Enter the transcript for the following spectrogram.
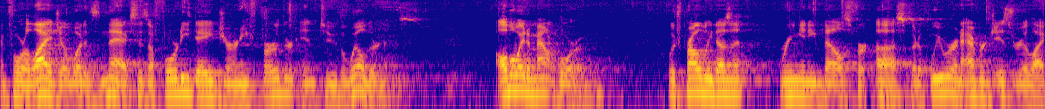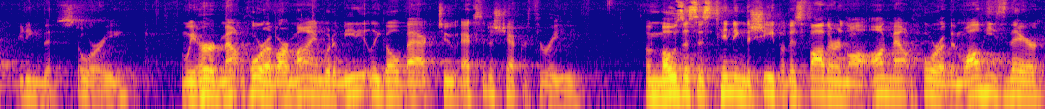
And for Elijah, what is next is a 40 day journey further into the wilderness, all the way to Mount Horeb, which probably doesn't ring any bells for us, but if we were an average Israelite reading this story, and we heard Mount Horeb, our mind would immediately go back to Exodus chapter 3, when Moses is tending the sheep of his father in law on Mount Horeb. And while he's there,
